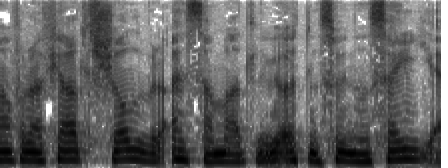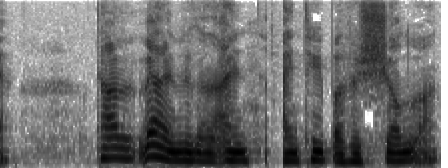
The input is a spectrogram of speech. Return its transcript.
han får ha fjall sjolver ensamadlig ved øtlen som han sier. Det var en, en, en type for sjolvan.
